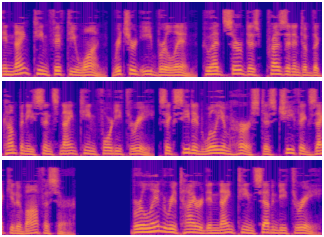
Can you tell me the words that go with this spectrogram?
In 1951, Richard E. Berlin, who had served as president of the company since 1943, succeeded William Hearst as chief executive officer. Berlin retired in 1973.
